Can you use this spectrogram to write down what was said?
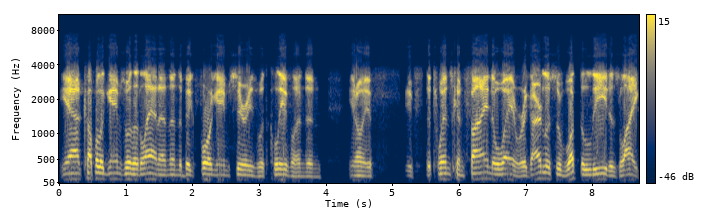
Yeah, a couple of games with Atlanta, and then the big four-game series with Cleveland. And you know, if if the Twins can find a way, regardless of what the lead is like,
